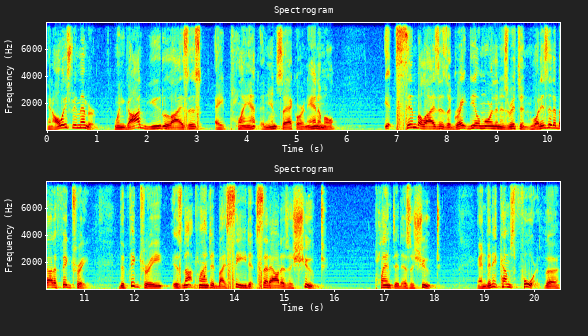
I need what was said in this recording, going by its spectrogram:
And always remember, when God utilizes a plant, an insect, or an animal, it symbolizes a great deal more than is written. What is it about a fig tree? The fig tree is not planted by seed, it's set out as a shoot planted as a shoot. And then it comes forth, the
